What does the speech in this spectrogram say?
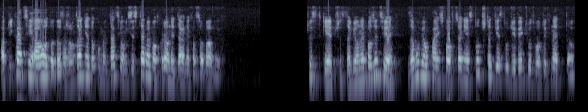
aplikację AODO do zarządzania dokumentacją i systemem ochrony danych osobowych. Wszystkie przedstawione pozycje zamówią Państwo w cenie 149 zł netto.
